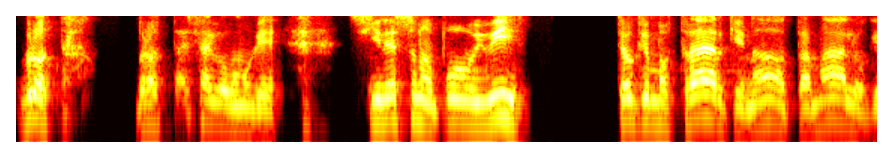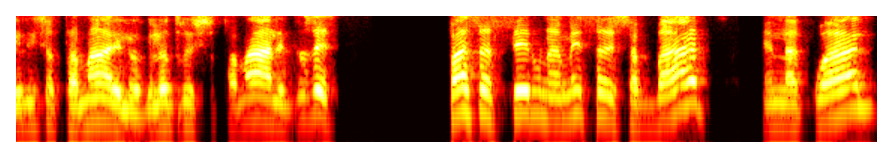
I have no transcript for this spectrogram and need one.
Brota, brota. Es algo como que sin eso no puedo vivir. Tengo que mostrar que no, está mal, lo que él hizo está mal y lo que el otro hizo está mal. Entonces, pasa a ser una mesa de Shabbat en la cual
